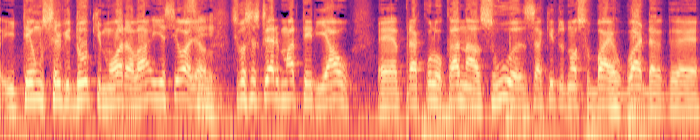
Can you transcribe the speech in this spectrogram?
e tem um servidor que mora lá e assim, olha, Sim. se vocês quiserem material é, para colocar nas ruas aqui do nosso bairro, Guarda, é,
